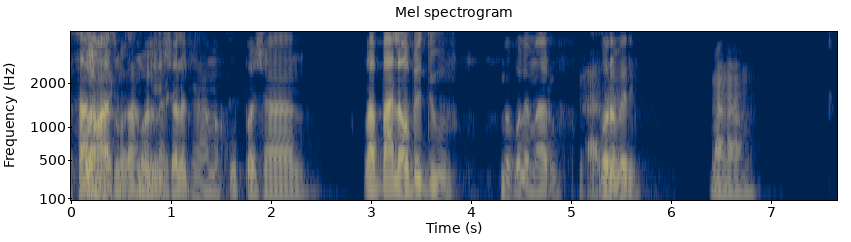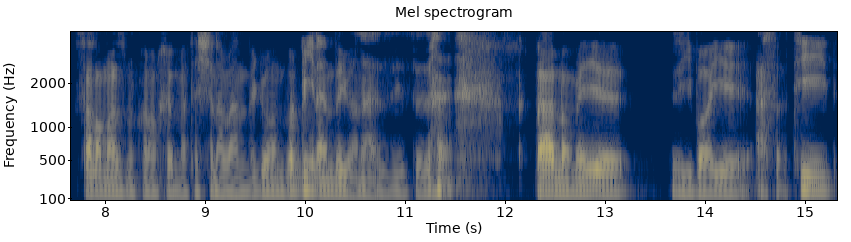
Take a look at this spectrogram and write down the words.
سلام عرض می‌کنم ان که همه خوب باشن و بلا به دور. به قول معروف. بله. برو بریم. منم سلام عرض می‌کنم خدمت شنوندگان و بینندگان عزیز برنامه زیبای اساتید.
